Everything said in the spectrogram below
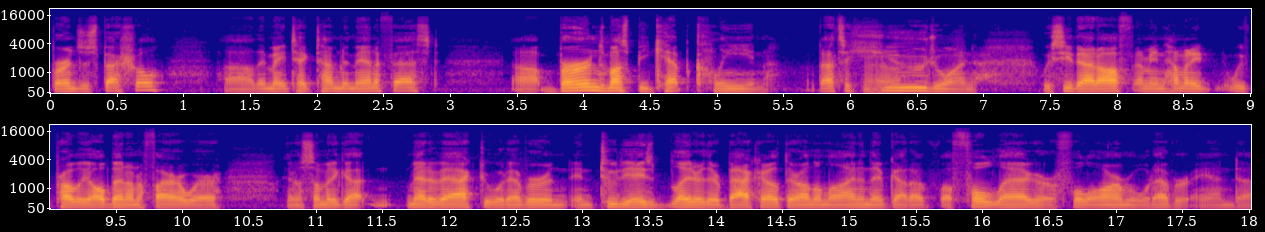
burns are special, uh, they may take time to manifest. Uh, burns must be kept clean. That's a huge one. We see that off. I mean, how many? We've probably all been on a fire where, you know somebody got medevaced or whatever, and, and two days later they're back out there on the line and they've got a, a full leg or a full arm or whatever. And uh,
